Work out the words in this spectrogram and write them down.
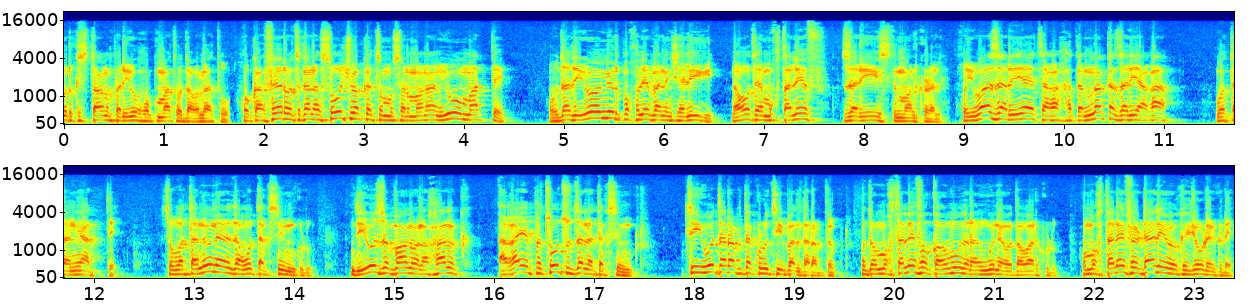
ترکستان پر یو حکومت او دولت و خو کافرو چې کله سوچ وکړ چې مسلمانان یو امت دی او دا د يو امير په خولې باندې چليږي نو هغه ته يې مختلف ذريعې استعمال کړلې خو يوه ذريعه چې هغه خطرناکه ذريعه هغه وطنيات دی څه وطنونه يې د هغو تقسيم کړو د يو زبان والا خلق هغه يې په څو څو ځله تقسيم کړو څه يې يوه طرف ته کړو څه يې بل طرف ته کړو او د مختلفو قومونو رنګونه يې ورته ورکړو او مختلفې ډلې يې ورکې جوړې کړې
